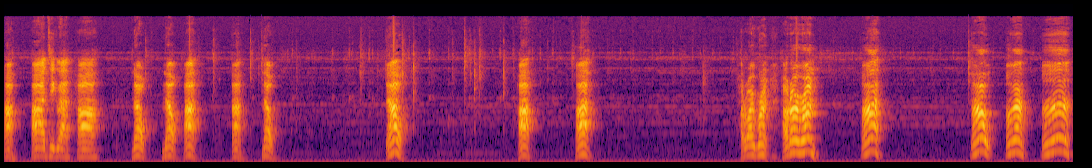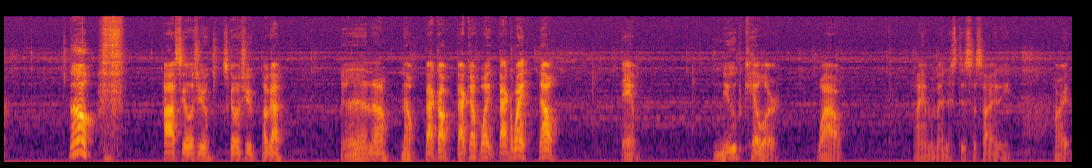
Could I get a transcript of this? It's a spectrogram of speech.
Ah. Ah. Take that. Ah. No. No. Ah. Ah. No. No. Ah. Ah. How do I run? How do I run? Ah. No. Hold on. Ah. No. Ah, skill issue. Skill issue. Oh god. No, no, no, no. Back up. Back up. Wait. Back away. No. Damn. Noob killer. Wow. I am a menace to society. Alright.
